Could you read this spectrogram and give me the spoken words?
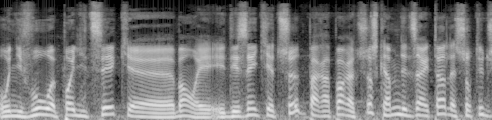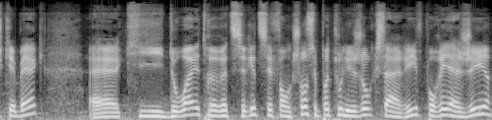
au niveau euh, politique, bon, et, des inquiétudes par rapport à tout ça. C'est quand même le directeur de la Sûreté du Québec qui doit être retiré de ses fonctions. C'est pas tous les jours que ça arrive pour réagir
